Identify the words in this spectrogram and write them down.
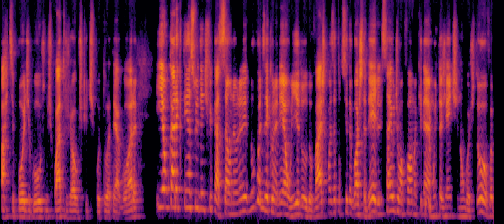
participou de gols nos quatro jogos que disputou até agora. E é um cara que tem a sua identificação. Né? Não vou dizer que o Nenê é um ídolo do Vasco, mas a torcida gosta dele. Ele saiu de uma forma que né, muita gente não gostou, foi,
